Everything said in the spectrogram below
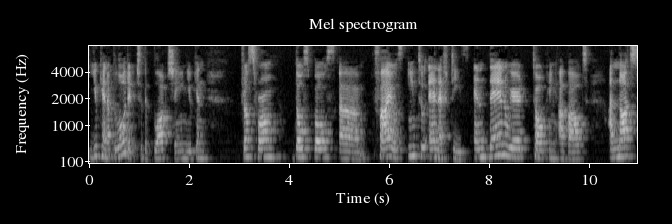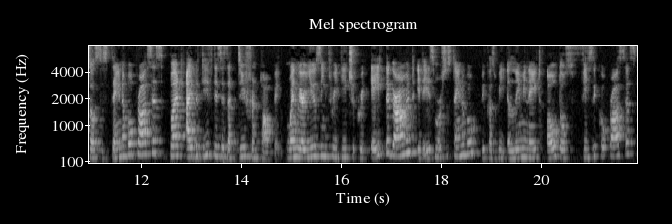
you can upload it to the blockchain. You can transform those both um, files into nfts and then we're talking about a not so sustainable process but i believe this is a different topic when we are using 3d to create the garment it is more sustainable because we eliminate all those physical process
